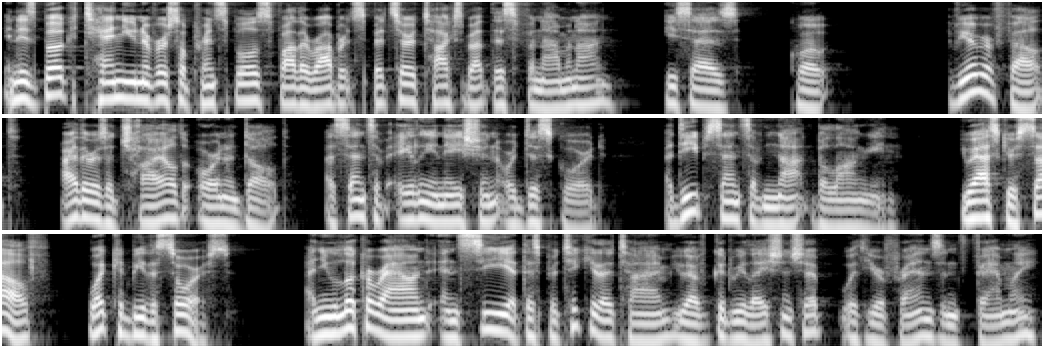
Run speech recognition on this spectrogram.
In his book, 10 Universal Principles, Father Robert Spitzer talks about this phenomenon. He says, quote, Have you ever felt, either as a child or an adult, a sense of alienation or discord, a deep sense of not belonging? You ask yourself, what could be the source? And you look around and see at this particular time you have good relationship with your friends and family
